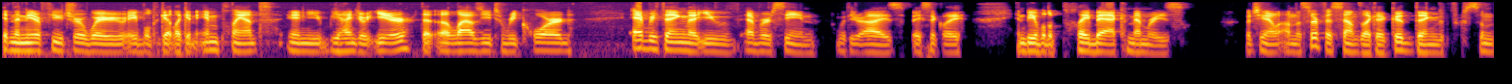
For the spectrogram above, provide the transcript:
in the near future where you're able to get like an implant in you behind your ear that allows you to record everything that you've ever seen with your eyes, basically, and be able to play back memories. Which you know, on the surface, sounds like a good thing, some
